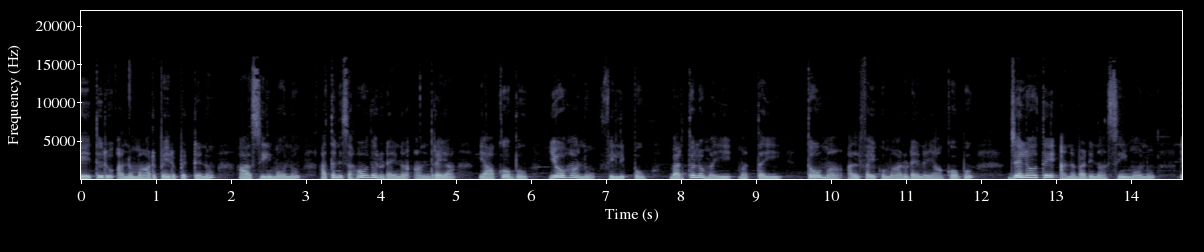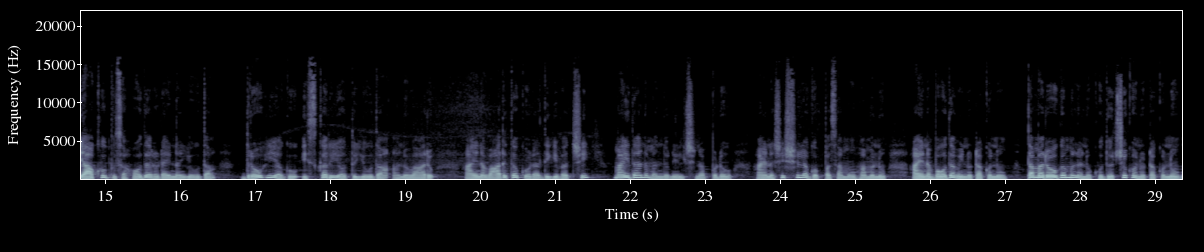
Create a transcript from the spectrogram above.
పేతురు అను మారు పేరు పెట్టెను. ఆ సీమోను అతని సహోదరుడైన అంద్రయ యాకోబు యోహాను ఫిలిప్పు బర్తొలొమయి మత్తయి తోమ అల్ఫై కుమారుడైన యాకోబు జెలోతే అనబడిన సీమోను యాకోబు సహోదరుడైన యూద ద్రోహియగు ఇస్కరియోతు యూద అనువారు. ఆయన వారితో కూడా దిగివచ్చి మైదానమందు నిలిచినప్పుడు ఆయన శిష్యుల గొప్ప సమూహమును ఆయన బోధ వినుటకును తమ రోగములను కుదుర్చుకొనుటకును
